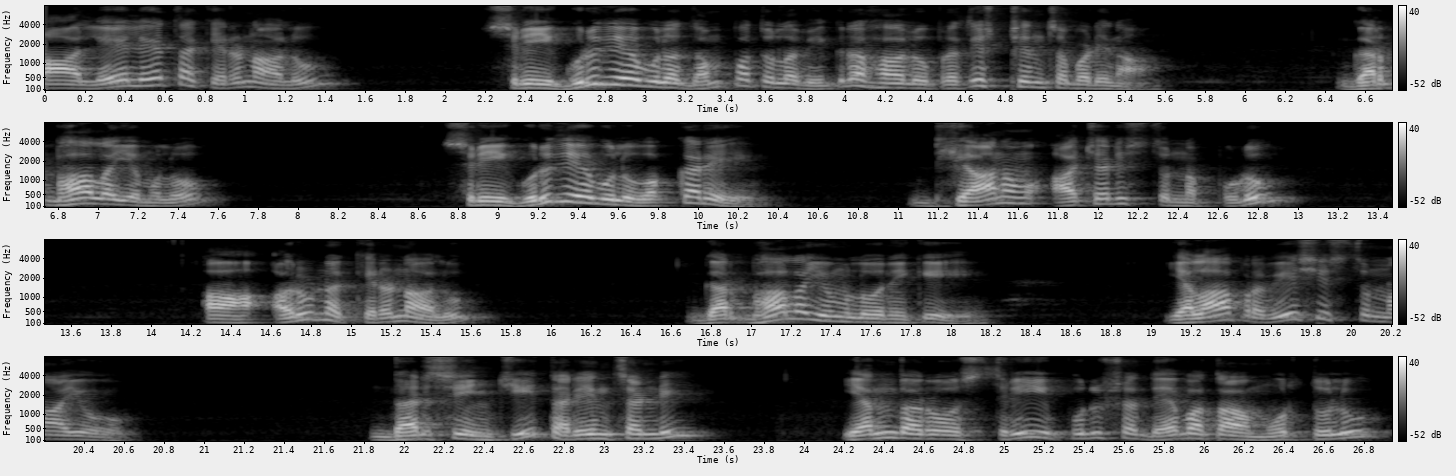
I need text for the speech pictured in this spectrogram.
ఆ లేలేత కిరణాలు శ్రీ గురుదేవుల దంపతుల విగ్రహాలు ప్రతిష్ఠించబడిన గర్భాలయములో శ్రీ గురుదేవులు ఒక్కరే ధ్యానం ఆచరిస్తున్నప్పుడు ఆ అరుణ కిరణాలు గర్భాలయంలోనికి ఎలా ప్రవేశిస్తున్నాయో దర్శించి తరించండి. ఎందరో స్త్రీ పురుష దేవతామూర్తులు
